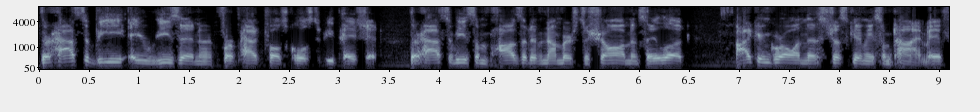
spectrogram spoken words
there has to be a reason for Pac 12 schools to be patient. There has to be some positive numbers to show them and say, look, I can grow on this. Just give me some time. If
